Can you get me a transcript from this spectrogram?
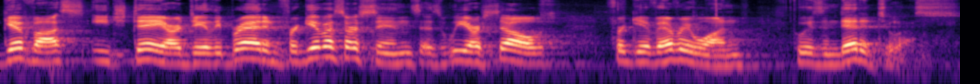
Give us each day our daily bread, and forgive us our sins as we ourselves forgive everyone who is indebted to us.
